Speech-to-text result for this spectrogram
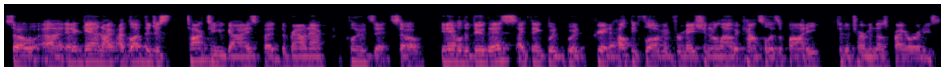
So, uh, and again, I, would love to just talk to you guys, but the Brown Act precludes it. So being able to do this, I think would, would create a healthy flow of information and allow the council as a body to determine those priorities.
